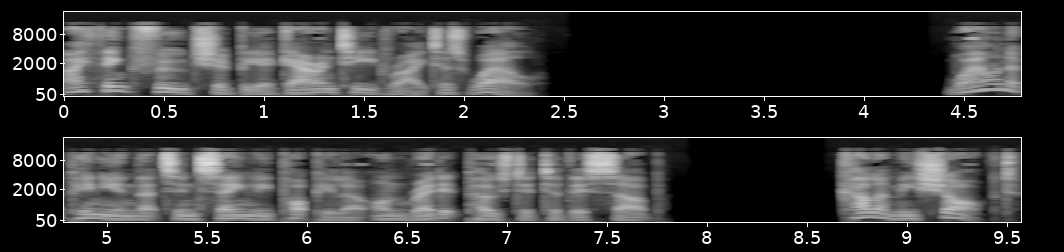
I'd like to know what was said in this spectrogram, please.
I think food should be a guaranteed right as well. Wow an opinion that's insanely popular on Reddit posted to this sub. Color me shocked.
